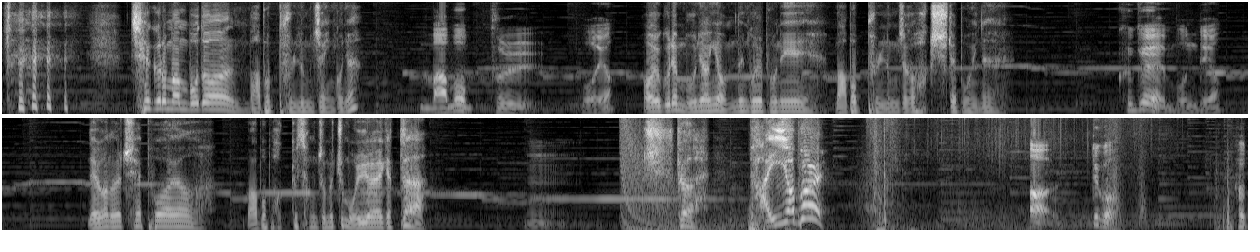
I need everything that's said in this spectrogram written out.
책으로만 보던 마법 불능자인 거냐? 마법 불 뭐요? 얼굴에 문양이 없는 걸 보니 마법 불능자가 확실해 보이네. 그게 뭔데요? 내가 널 체포하여 마법 학교 상점에 좀 올려야겠다. 음, 죽어! 파이어볼! 아, 뜨거. 헛,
